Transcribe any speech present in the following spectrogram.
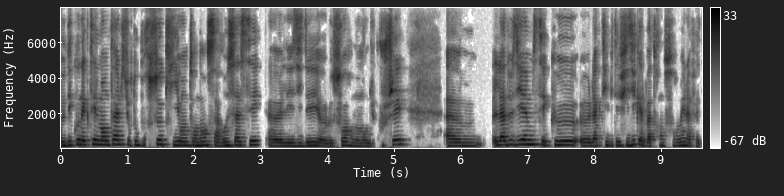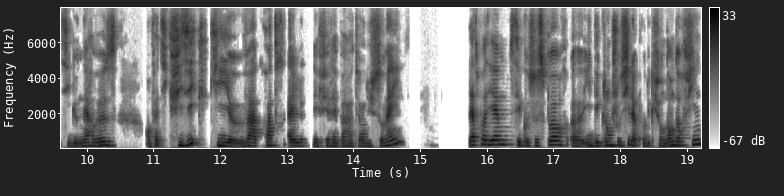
de déconnecter le mental, surtout pour ceux qui ont tendance à ressasser euh, les idées euh, le soir au moment du coucher. Euh, la deuxième, c'est que l'activité physique, elle va transformer la fatigue nerveuse en fatigue physique, qui va accroître, elle, l'effet réparateur du sommeil. La troisième, c'est que ce sport, il déclenche aussi la production d'endorphines,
